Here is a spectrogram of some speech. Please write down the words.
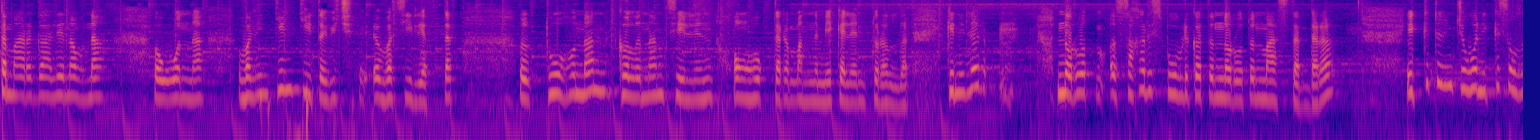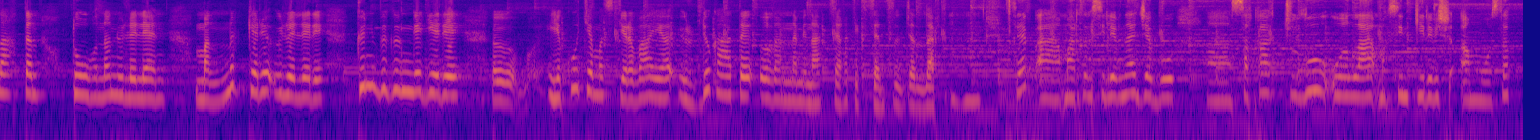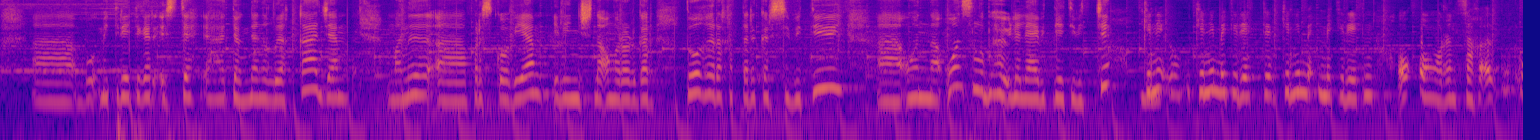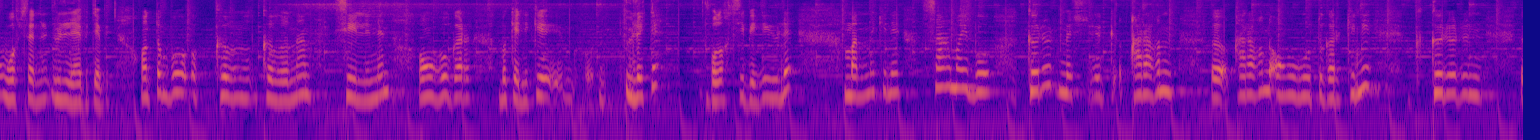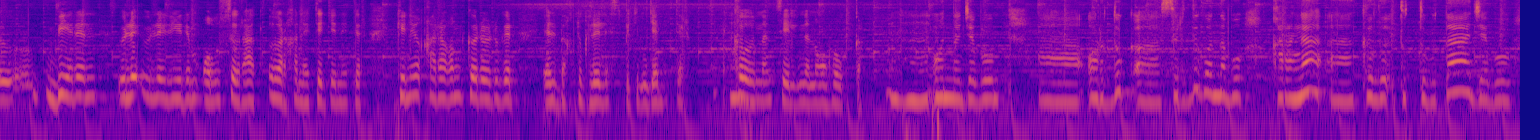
Тамара Галиновна онна Валентин Титович Васильевтар туғынан кылынан селин оңоқтары манны мекелен тураллар. Кенелер народ Саха Республикатын народын мастардара 2012 сыллақтан туғынан үлелен маннык кере үлелери күн бүгүнгө жери Якутия мастеровая үрдүк аты ылан номинацияға тексен сылжаллар. Сеп Марта Васильевна жа бу сака чулу ула Максим Кирович Амосов бу метретигер өсте төңнен ылыкка жа маны Просковия Ильинична оңороргар тоғыры қаттары көрсүбүтүй онна 10 сыл буга үлеләбит детибитчи Кини кини метиреттер, кини метиретін оңорын опсанын үлләбит бит. Онтон бу кылынан селинен оңгугар бу кеники үлете, олақ сибеге үле. Манна кини самай бу көрөр карагын карагын оңгутугар кини көрөрүн берен үле үлелерим олу сырат ырхан этеденетер. Кини карагын көрөрүгер элбек түглелес битим денетер. Кылынан селинен оңгукка. Онна же бу ордук сырдык онна бу караңа кылы туттугута же бу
